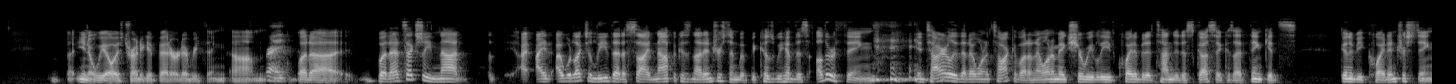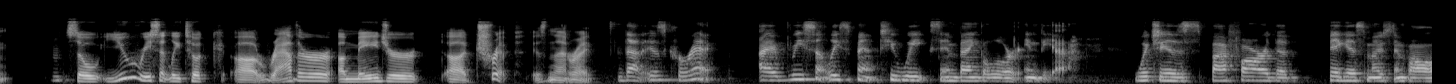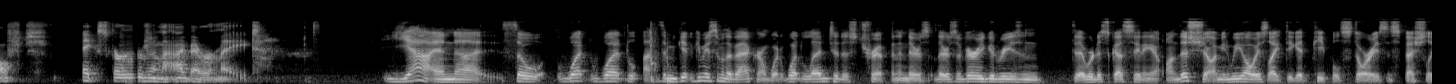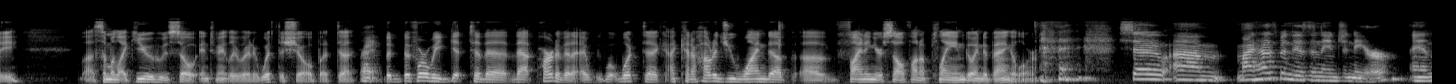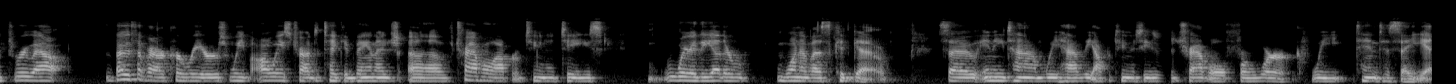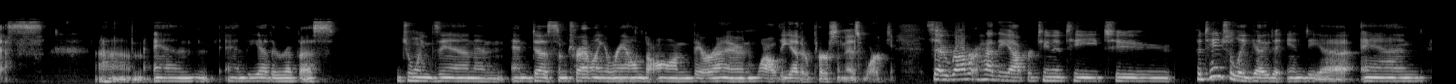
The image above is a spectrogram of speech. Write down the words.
you know, we always try to get better at everything. Um, right. But uh, but that's actually not. I, I would like to leave that aside, not because it's not interesting, but because we have this other thing entirely that I want to talk about, and I want to make sure we leave quite a bit of time to discuss it because I think it's going to be quite interesting. Mm-hmm. So you recently took uh, rather a major uh, trip, isn't that right? That is correct. I recently spent two weeks in Bangalore, India, which is by far the biggest, most involved excursion I've ever made. Yeah, and uh, so what? What? Give, give me some of the background. What? What led to this trip? And there's there's a very good reason that we're discussing it on this show. I mean, we always like to get people's stories, especially uh, someone like you who's so intimately related with the show. But uh, right. but before we get to the that part of it, I, what uh, kind of how did you wind up uh, finding yourself on a plane going to Bangalore? so um, my husband is an engineer, and throughout both of our careers, we've always tried to take advantage of travel opportunities where the other one of us could go. So anytime we have the opportunity to travel for work, we tend to say yes, um, and and the other of us joins in and, and does some traveling around on their own while the other person is working. So Robert had the opportunity to potentially go to India and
